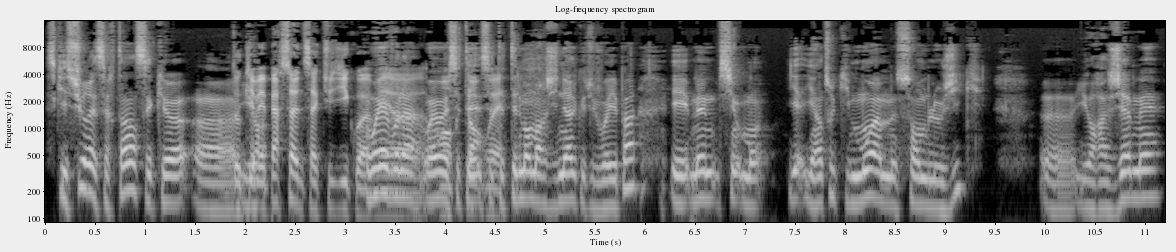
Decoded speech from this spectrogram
ce qui est sûr et certain, c'est que donc il y, avait personne, ça que tu dis quoi. Ouais, voilà, ouais, ouais, c'était c'était tellement marginal que tu le voyais pas. Et même si bon, il y a, y a un truc qui moi me semble logique euh, il y aura jamais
